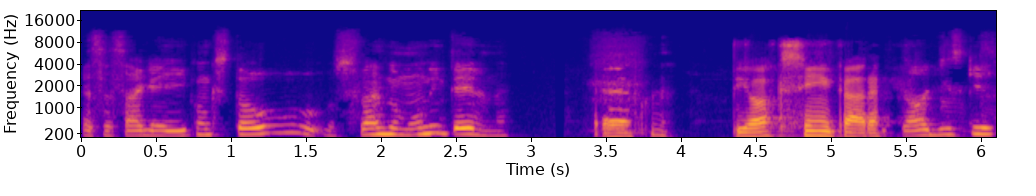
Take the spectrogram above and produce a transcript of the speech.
Essa saga aí conquistou os fãs do mundo inteiro, né? Pior que sim, cara. O pessoal diz que,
